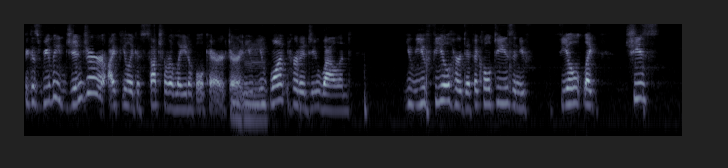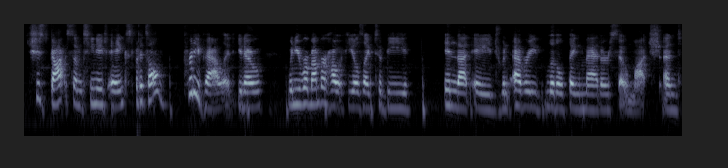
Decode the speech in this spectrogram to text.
Because really, Ginger, I feel like is such a relatable character, and Mhm. you, you want her to do well, and you you feel her difficulties, and you feel like she's she's got some teenage angst, but it's all pretty valid, you know. When you remember how it feels like to be in that age, when every little thing matters so much, and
